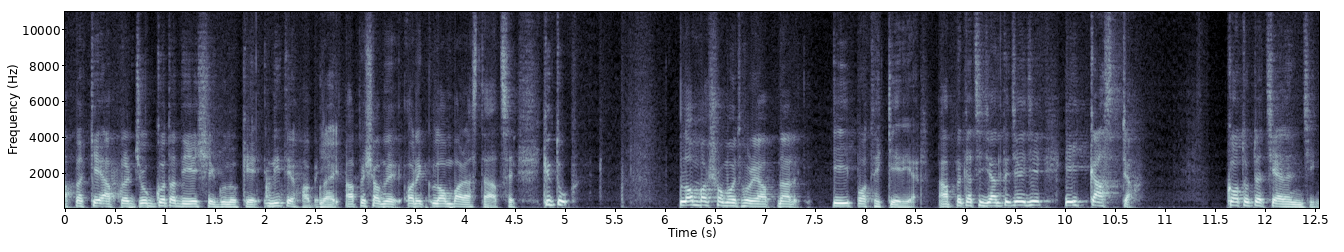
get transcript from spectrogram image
আপনাকে আপনার যোগ্যতা দিয়ে সেগুলোকে নিতে হবে. আপনার সামনে অনেক লম্বা রাস্তা আছে। কিন্তু লম্বা সময় ধরে আপনার এই পথে কেরিয়ার আপনার কাছে জানতে চাই যে এই কাজটা কতটা চ্যালেঞ্জিং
